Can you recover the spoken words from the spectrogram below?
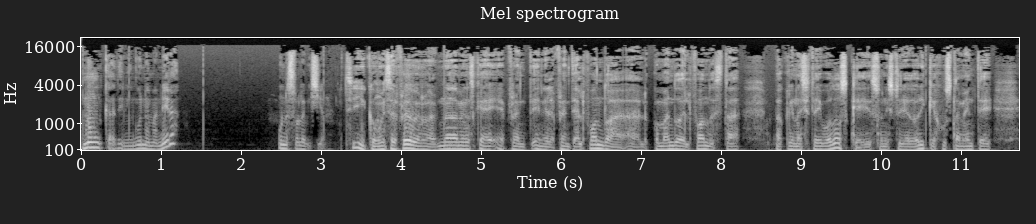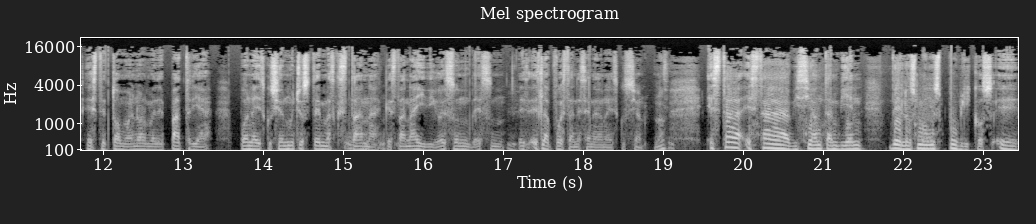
nunca de ninguna manera una sola visión. Sí, como dice Alfredo, nada menos que eh, frente, en el, frente al fondo, al comando del fondo está Paco Ignacio Taibo II, que es un historiador y que justamente este tomo enorme de Patria pone a discusión muchos temas que están, que están ahí, digo, es, un, es, un, es, la puesta en escena de una discusión. ¿no? Esta, esta visión también de los medios públicos eh,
